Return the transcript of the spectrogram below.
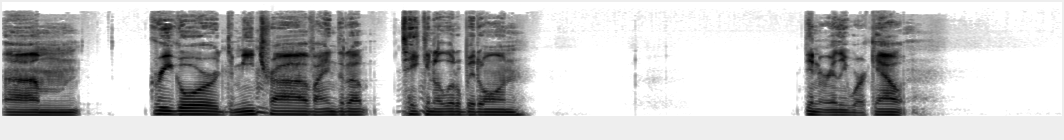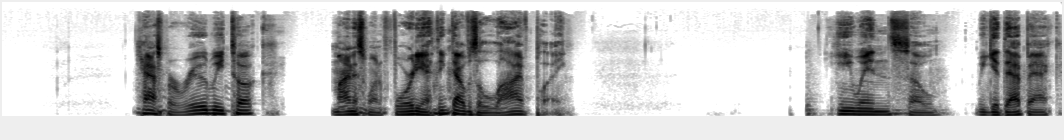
Um, Grigor, mm-hmm. Dimitrov, I ended up mm-hmm. taking a little bit on. Didn't really work out. Mm-hmm. Casper Ruud, we took minus 140. I think that was a live play. He wins, so we get that back.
